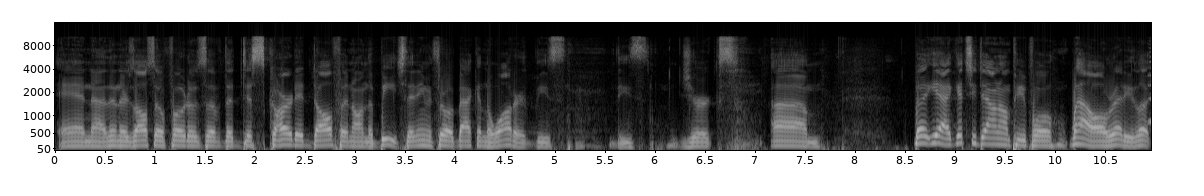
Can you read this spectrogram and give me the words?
And uh, then there's also photos of the discarded dolphin on the beach. They didn't even throw it back in the water. These these jerks. Um, but yeah, it gets you down on people. Wow, already look,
